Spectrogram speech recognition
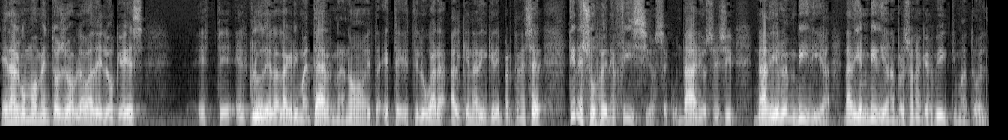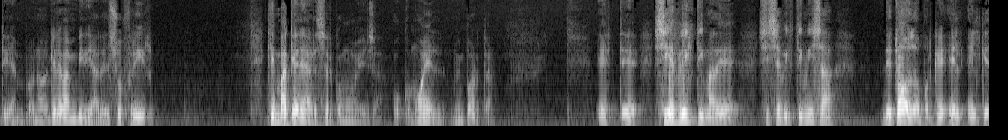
En algún momento yo hablaba de lo que es este, el Club de la Lágrima Eterna, ¿no? Este, este, lugar al que nadie quiere pertenecer. Tiene sus beneficios secundarios, es decir, nadie lo envidia, nadie envidia a una persona que es víctima todo el tiempo, ¿no? ¿Qué le va a envidiar? El sufrir. ¿Quién va a querer ser como ella? O como él, no importa. Este, si es víctima de, si se victimiza de todo, porque el, el que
